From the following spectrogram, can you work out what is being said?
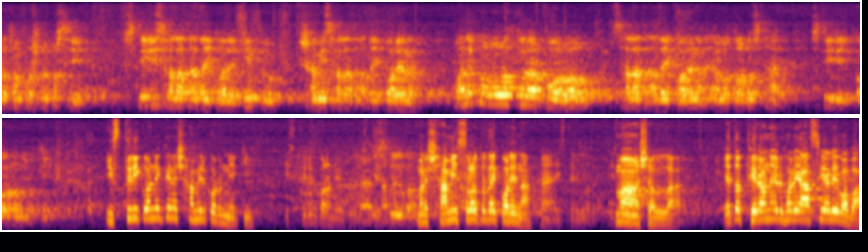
প্রথম প্রশ্ন করছি, স্ত্রী সালাত আদায় করে, কিন্তু স্বামী সালাত আদায় করে না। অনেক অনুরোধ করার পরও সালাত আদায় করে না, এমত অবস্থায়। স্ত্রীর করণীয় কি? স্ত্রী করণীয় কিনা স্বামীর করণীয় কি? স্ত্রীর করণীয় কি? স্ত্রীর করণীয়। মানে স্বামী আদায় করে না? হ্যাঁ স্ত্রী করে। এ তো ফেরাউনের ঘরে আসিয়া রে বাবা।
